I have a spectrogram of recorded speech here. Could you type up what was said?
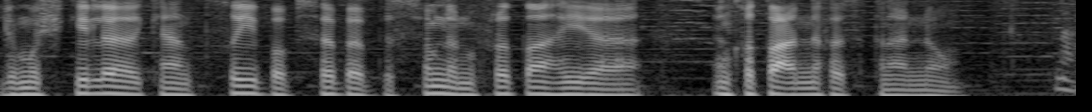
لمشكلة كانت تصيبه بسبب السمنة المفرطة هي انقطاع النفس أثناء النوم. نعم.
